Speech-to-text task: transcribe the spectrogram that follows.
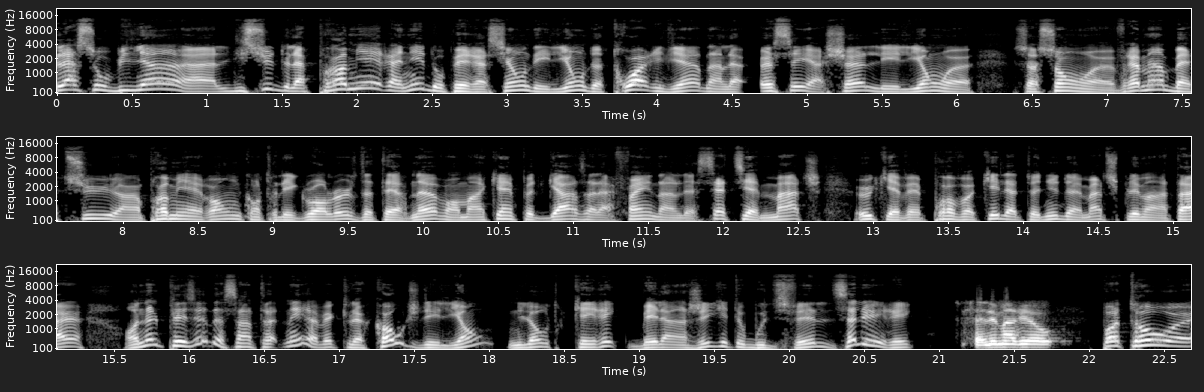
Place au bilan à l'issue de la première année d'opération des Lions de Trois-Rivières dans la ECHL. Les Lions euh, se sont euh, vraiment battus en première ronde contre les Growlers de Terre-Neuve. On manquait un peu de gaz à la fin dans le septième match, eux qui avaient provoqué la tenue d'un match supplémentaire. On a le plaisir de s'entretenir avec le coach des Lions, ni l'autre qu'Éric Bélanger qui est au bout du fil. Salut Éric. Salut Mario pas trop euh,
